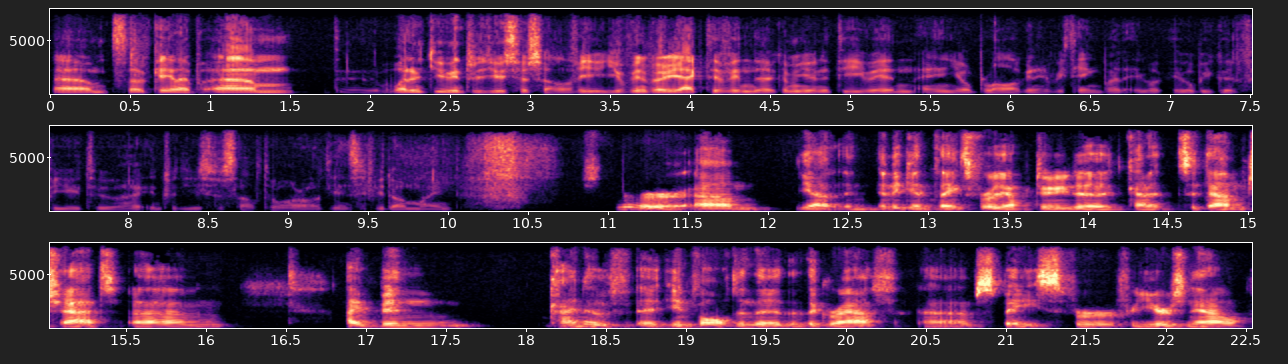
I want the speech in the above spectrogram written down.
Um, so, Caleb, um, why don't you introduce yourself? You- have been very active in the community and, and your blog and everything, but it will, it will be good for you to uh, introduce yourself to our audience if you don't mind. Sure. Um, yeah, and, and again, thanks for the opportunity to kind of sit down and chat. Um, I've been kind of uh, involved in the the, the graph uh, space for for years now.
